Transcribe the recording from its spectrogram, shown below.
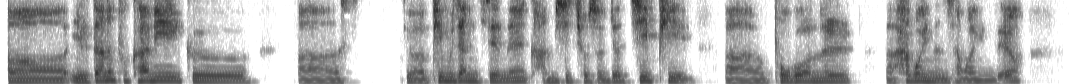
어, 일단은 북한이 그 어, 비무장지대 내 감시 초소죠 GP 어, 복원을 하고 있는 상황인데요.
